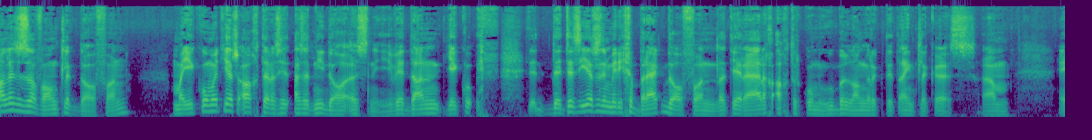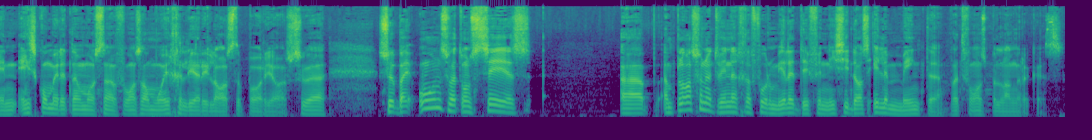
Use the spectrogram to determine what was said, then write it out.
alles is afhanklik daarvan, maar jy kom dit eers agter as dit as dit nie daar is nie. Jy weet dan jy kom, dit is eers met die gebrek daarvan dat jy regtig agterkom hoe belangrik dit eintlik is. Um en Eskom het dit nou mos nou vir ons al mooi geleer die laaste paar jaar. So so by ons wat ons sê is uh in plaas van 'n noodwendige formele definisie, daar's elemente wat vir ons belangrik is.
